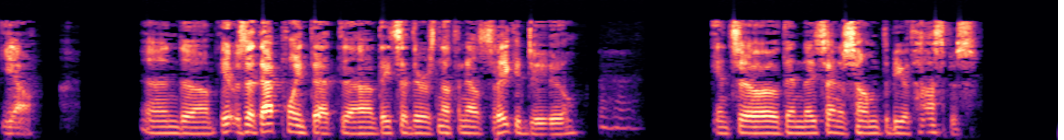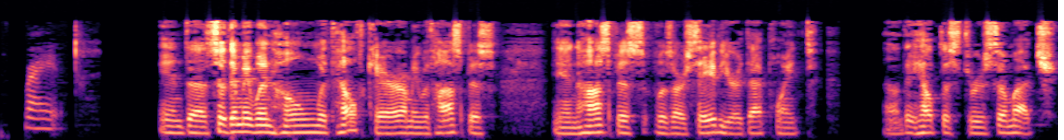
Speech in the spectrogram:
Yeah. And uh, it was at that point that uh, they said there was nothing else they could do. Mm-hmm. And so then they sent us home to be with hospice. Right. And uh, so then we went home with health care, I mean, with hospice. And hospice was our savior at that point. Uh, they helped us through so much.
